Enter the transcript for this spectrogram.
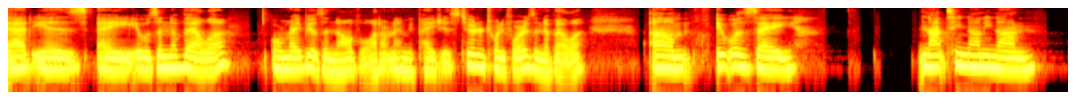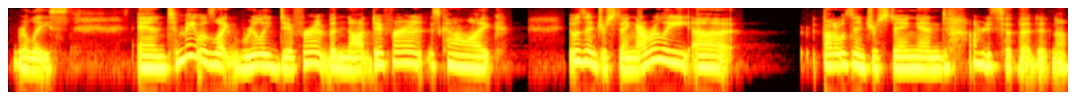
That is a, it was a novella or maybe it was a novel. I don't know how many pages. 224 is a novella. Um, it was a 1999 release. And to me, it was like really different, but not different. It's kind of like, it was interesting. I really uh, thought it was interesting. And I already said that, didn't I?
